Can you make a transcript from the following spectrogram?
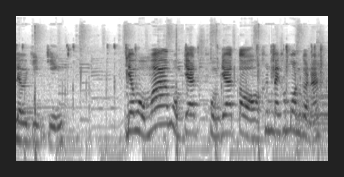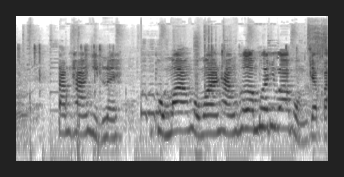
เร็วจริง ๆ เดี๋ยวผมว่าผมจะผมจะต่อขึ้นไปข้างบนก่อนนะ ตามทางหินเลย ผมวางผมวางทางเพิ่มเพื่อที่ว่าผมจะไป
